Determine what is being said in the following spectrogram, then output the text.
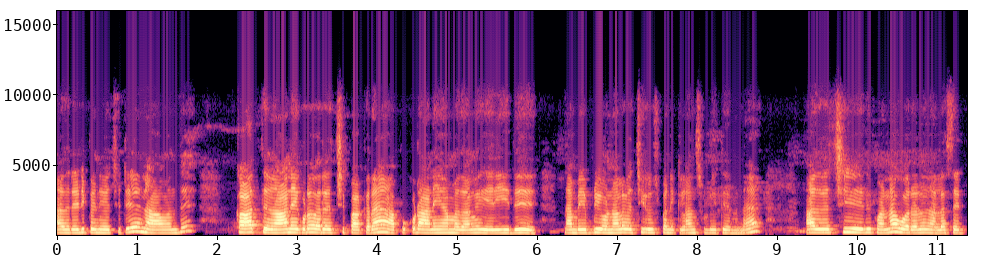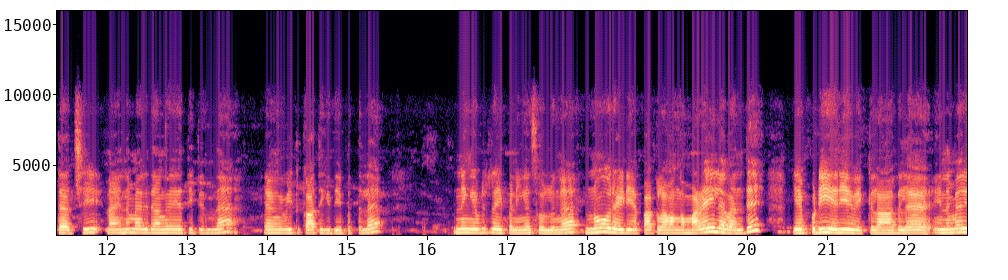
அதை ரெடி பண்ணி வச்சுட்டு நான் வந்து காற்று நானே கூட வர வச்சு பார்க்குறேன் அப்போ கூட அணையாமல் தாங்க எரியுது. நம்ம எப்படி ஒன்றாலும் வச்சு யூஸ் பண்ணிக்கலாம்னு சொல்லிட்டு இருந்தேன். அதை வச்சு இது பண்ணால் ஓரளவு நல்லா செட் ஆச்சு. நான் இந்த மாதிரி தாங்க ஏற்றிட்டு இருந்தேன். எங்கள் வீட்டு கார்த்திகை தீபத்தில். நீங்கள் எப்படி ட்ரை பண்ணீங்க சொல்லுங்கள் இன்னொரு ஐடியா பார்க்கலாம். வாங்க மழையில் வந்து எப்படி எரிய வைக்கலாம் அதில்? இந்த மாதிரி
